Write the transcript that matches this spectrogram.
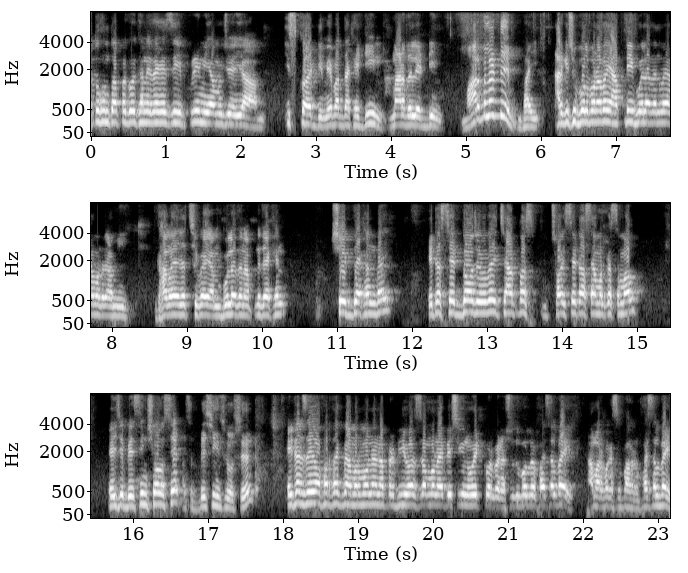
এতক্ষণ তো আপনাকে ওইখানে দেখেছি প্রিমিয়াম যে ইয়া স্কোয়ার ডিম। এবার দেখে ডিম মার্বেলের ডিম। মার্বেলের ডিম? ভাই আর কিছু বলব না ভাই। আপনিই বলে দেন ভাই আমার আমি ঘামায় যাচ্ছি ভাই। আমি বলে দেন আপনি দেখেন। সেট দেখান ভাই। এটা সেট দেওয়া যাবে ভাই। চার পাঁচ ছয় সেট আছে আমার কাছে মাল। এই যে বেসিং সহ সেট আচ্ছা বেসিং সোর্সের এটার যে অফার থাকবে আমার মনে হয় আপনার ভিউয়ার্সরা মনে হয় বেশি ওয়েট করবে না। শুধু বলবে ফয়সাল ভাই আমার কাছে পারেন ফয়সাল ভাই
